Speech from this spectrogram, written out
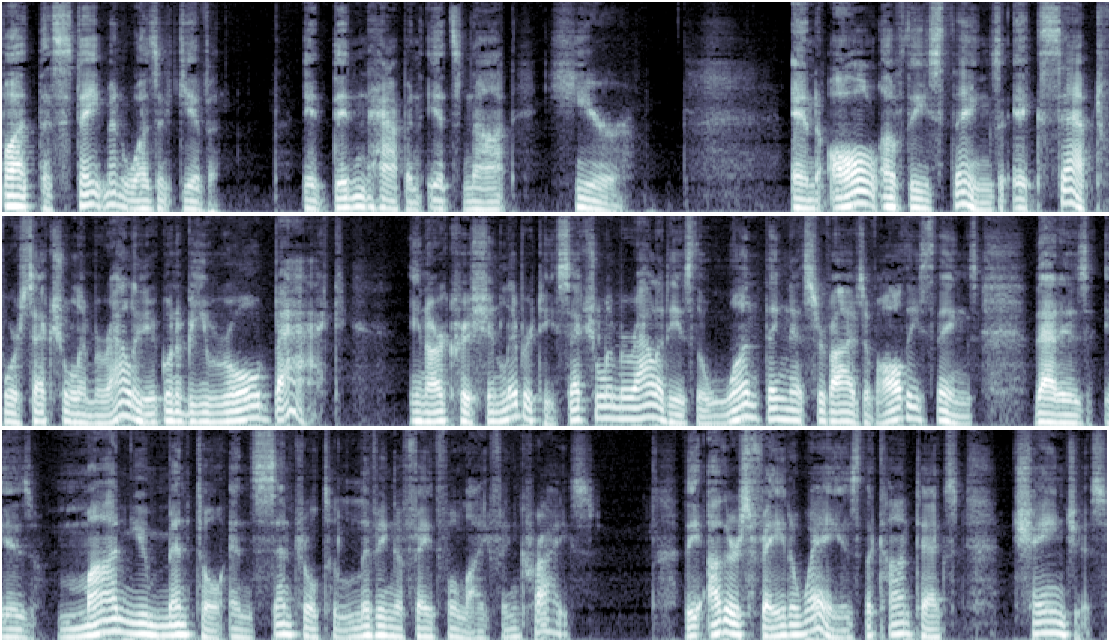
But the statement wasn't given. It didn't happen. It's not here. And all of these things, except for sexual immorality, are going to be rolled back in our Christian liberty. Sexual immorality is the one thing that survives of all these things that is, is monumental and central to living a faithful life in Christ. The others fade away as the context changes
